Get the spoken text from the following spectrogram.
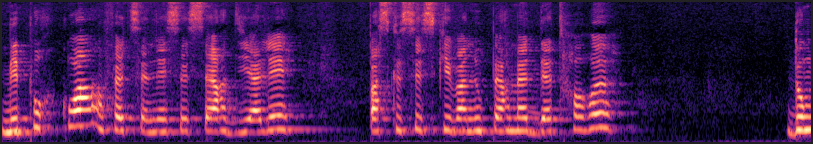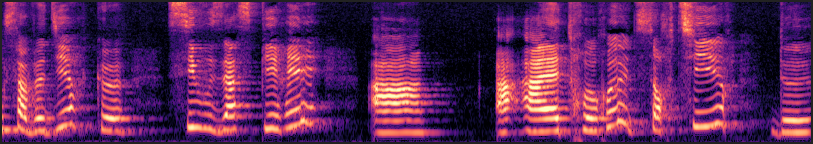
Mais pourquoi, en fait, c'est nécessaire d'y aller? Parce que c'est ce qui va nous permettre d'être heureux. Donc ça veut dire que si vous aspirez à, être heureux et de sortir de,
